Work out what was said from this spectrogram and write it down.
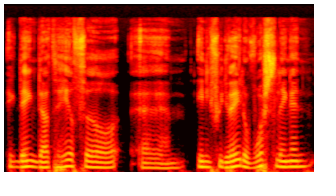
Ik denk dat heel veel ehm, individuele worstelingen,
